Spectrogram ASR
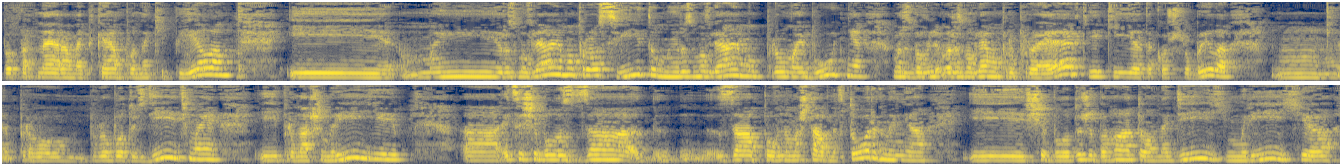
партнерам Едкемпу Накипєла. І ми розмовляємо про освіту, ми розмовляємо про майбутнє, ми розмовляємо про проект, який я також робила, про роботу з дітьми і про наші мрії. І це ще було за, за повномасштабне вторгнення, і ще було дуже багато надій, мрій, е,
